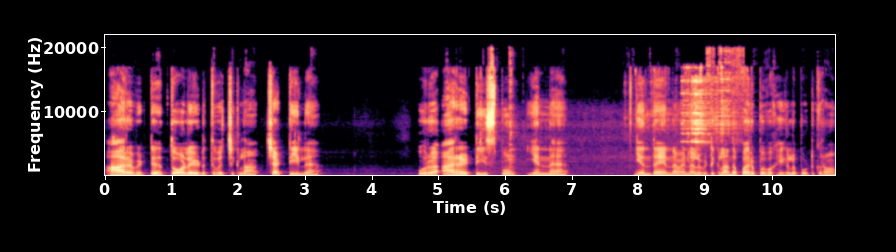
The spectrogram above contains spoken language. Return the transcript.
ஆற விட்டு தோலை எடுத்து வச்சுக்கலாம். சட்டியில் ஒரு அரை டீஸ்பூன் எண்ணெய். எந்த எண்ணெய் வேணாலும் விட்டுக்கலாம். அந்த பருப்பு வகைகளை போட்டுக்கிறோம்.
